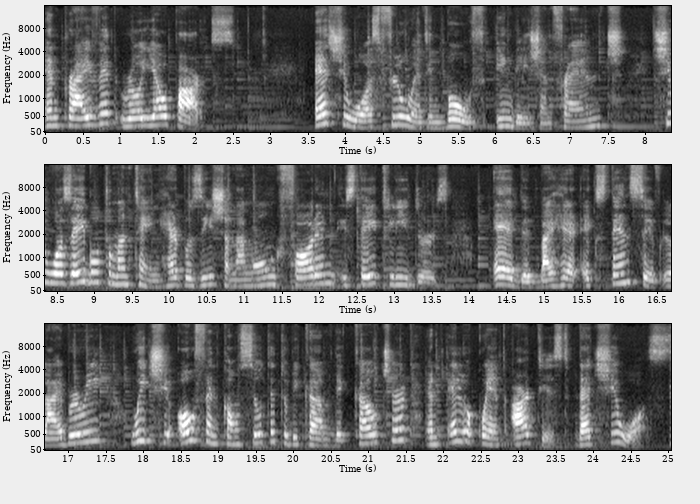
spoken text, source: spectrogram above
and private royal parties. As she was fluent in both English and French, she was able to maintain her position among foreign state leaders, aided by her extensive library which she often consulted to become the cultured and eloquent artist that she was.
